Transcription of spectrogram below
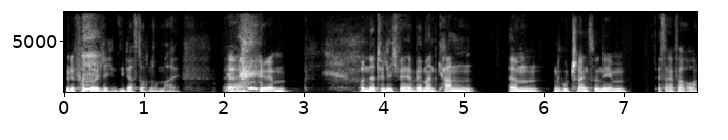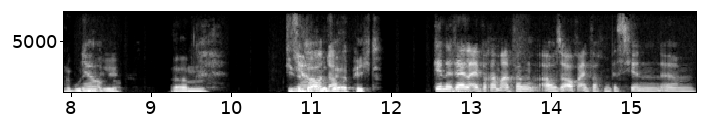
bitte verdeutlichen Sie das doch nochmal. Ja. Äh, ähm, und natürlich, wenn, wenn man kann, ähm, einen Gutschein zu nehmen, ist einfach auch eine gute ja. Idee. Ähm, die sind ja, da alle sehr erpicht. Generell einfach am Anfang also auch einfach ein bisschen ähm,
